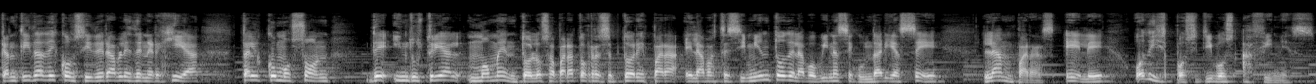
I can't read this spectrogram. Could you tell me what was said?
cantidades considerables de energía, tal como son de industrial momento los aparatos receptores para el abastecimiento de la bobina secundaria C, lámparas L o dispositivos afines.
